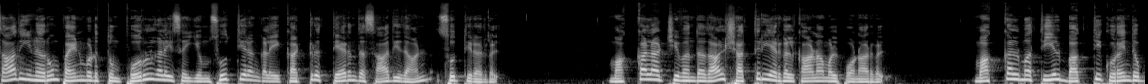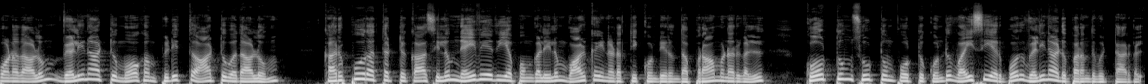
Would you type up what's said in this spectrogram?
சாதியினரும் பயன்படுத்தும் பொருள்களை செய்யும் சூத்திரங்களை கற்று தேர்ந்த சாதிதான் சூத்திரர்கள். மக்களாட்சி வந்ததால் சத்திரியர்கள் காணாமல் போனார்கள். மக்கள் மத்தியில் பக்தி குறைந்து போனதாலும் வெளிநாட்டு மோகம் பிடித்து ஆட்டுவதாலும் கற்பூரத்தட்டு காசிலும் நெய்வேதிய பொங்கலிலும் வாழ்க்கை நடத்தி கொண்டிருந்த பிராமணர்கள் கோட்டும் சூட்டும் போட்டுக்கொண்டு வைசியர் போல் வெளிநாடு பறந்து விட்டார்கள்.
